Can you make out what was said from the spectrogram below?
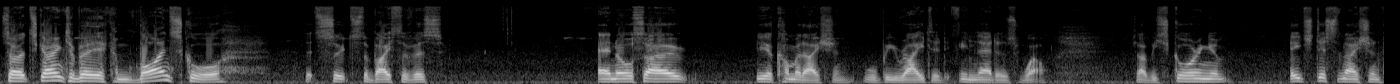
So it's going to be a combined score that suits the both of us and also the accommodation will be rated in that as well. So I'll be scoring them each destination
